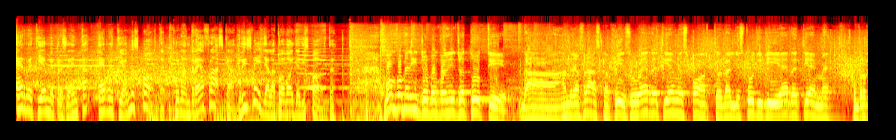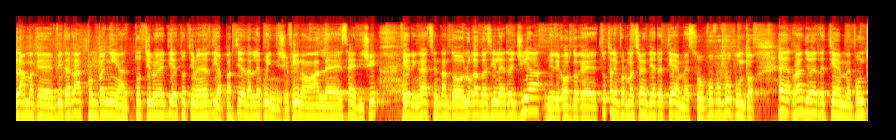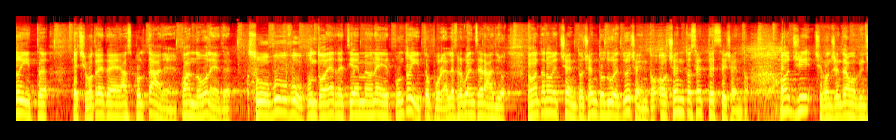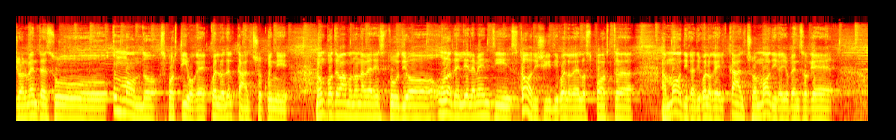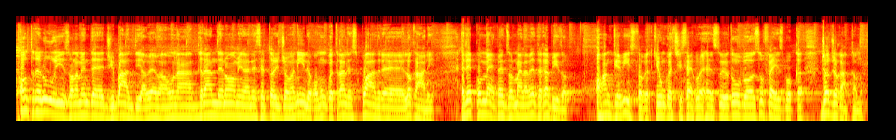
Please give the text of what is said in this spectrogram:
RTM presenta RTM Sport con Andrea Frasca. Risveglia la tua voglia di sport. Buon pomeriggio, buon pomeriggio a tutti da Andrea Frasca qui su RTM Sport dagli studi di RTM, un programma che vi terrà compagnia tutti i lunedì e tutti i venerdì a partire dalle 15 fino alle 16. Io ringrazio intanto Luca Basile in regia, vi ricordo che tutta l'informazione di RTM è su www.radiortm.it e ci potrete ascoltare quando volete su www.rtmonair.it oppure alle frequenze radio 99 100 102 200 o 107 600. Oggi ci concentriamo principalmente su un mondo sportivo che è quello del calcio, quindi non potevamo non avere in studio uno degli elementi storici di quello che è lo sport a Modica, di quello che è il calcio a Modica. Io penso che Oltre lui solamente Gibaldi aveva una grande nomina nei settori giovanili o comunque tra le squadre locali ed è con me, penso ormai l'avete capito, ho anche visto per chiunque ci segue su YouTube o su Facebook, Giorgio Caccamo.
